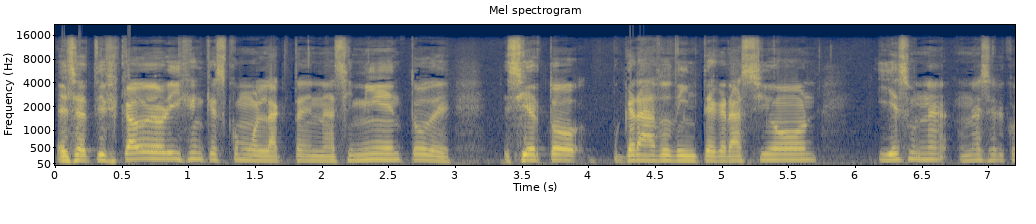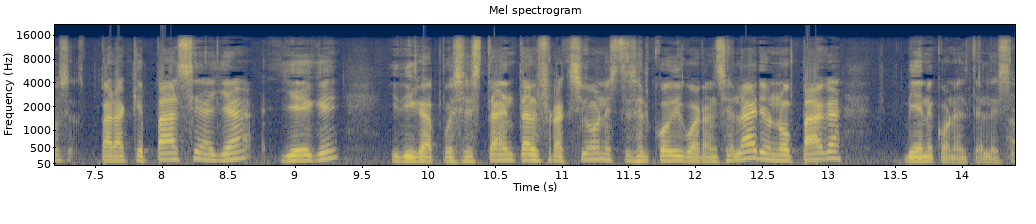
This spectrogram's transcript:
El certificado de origen, que es como el acta de nacimiento, de cierto grado de integración, y es una, una serie de cosas, para que pase allá, llegue y diga, pues está en tal fracción, este es el código arancelario, no paga, viene con el TLC.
